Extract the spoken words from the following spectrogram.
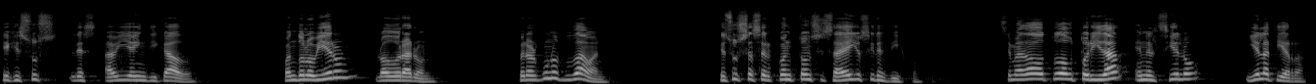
que Jesús les había indicado. Cuando lo vieron, lo adoraron, pero algunos dudaban. Jesús se acercó entonces a ellos y les dijo, se me ha dado toda autoridad en el cielo y en la tierra.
